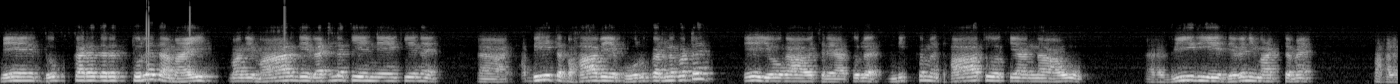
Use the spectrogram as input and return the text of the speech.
මේ දුක් කරදර තුල තමයි මගේ මාර්ගේ වැටිලා තියෙන්නේ කියන අභීත භාවයේ පුරු කරනකොට ඒ යෝගාවචරය තුළ නික්කම ධාතුව කියනා වූ වීරියේ දෙවෙනි මට්ටම පහළ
